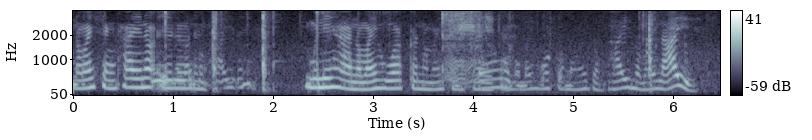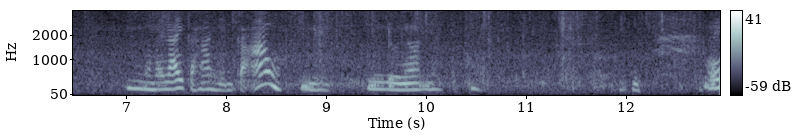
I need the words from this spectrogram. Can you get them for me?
หน่อไม้แสงไพ่เนาะอย่าลืมหน่อไม้นะส่งไผ่เด้มื้อนี้หาหน่อไม้หัวกับหน่อไม้แสงเอไพ่อหจ้ะน่อไม้หัวก็หน่อไม้ส่งไผ่หน่อไม้ไล่อืมหน่อไม้ไล่ก็หาเห็นก็เอาอืมมีอยู่ยอดหนึง โอ้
